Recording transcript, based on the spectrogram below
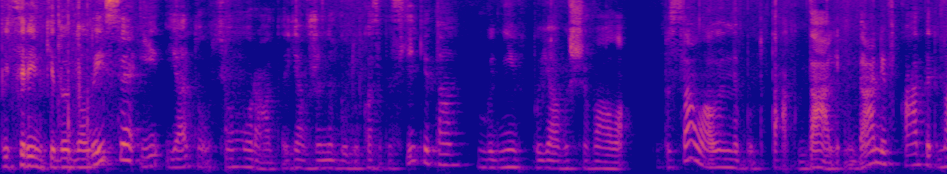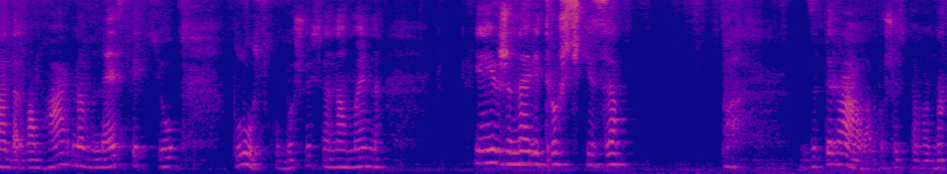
піцеринки додалися, і я до цьому рада. Я вже не буду казати, скільки там днів, бо я вишивала, писала, але не буду. Так, далі. Далі в кадр треба вам гарно внести цю блузку, бо щось вона в мене. Я її вже навіть трошечки за... затирала, бо щось там вона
